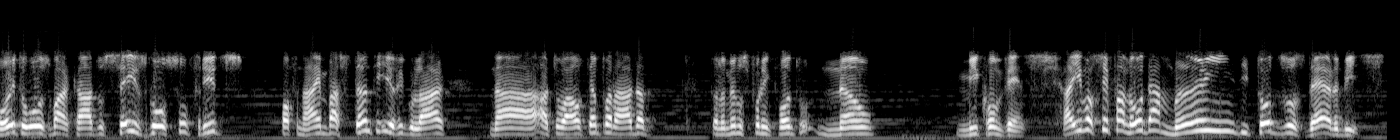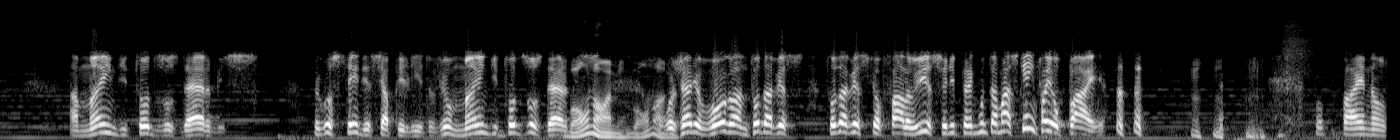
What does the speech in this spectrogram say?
oito gols marcados, seis gols sofridos. Hoffenheim bastante irregular na atual temporada, pelo menos por enquanto, não me convence. Aí você falou da mãe de todos os derbys. A mãe de todos os derbys. Eu gostei desse apelido, viu? Mãe de todos os derbys. Bom nome, bom nome. O Rogério Vogel, toda vez, toda vez que eu falo isso, ele pergunta, mas quem foi o pai? o pai não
